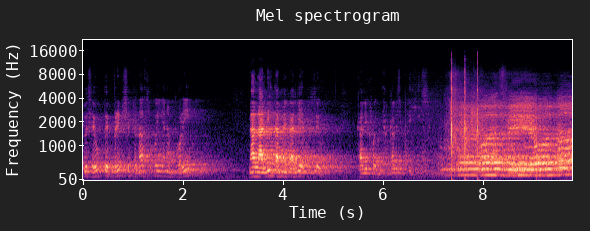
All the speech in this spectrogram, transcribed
του Θεού που επρίξε τον άνθρωπο για να μπορεί να λαλεί τα μεγαλεία του Θεού. Καλή χρονιά, Lord be on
